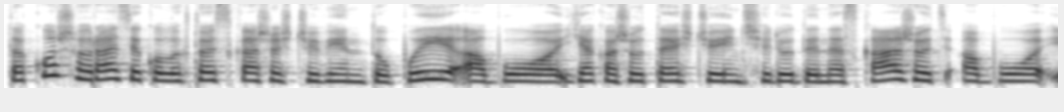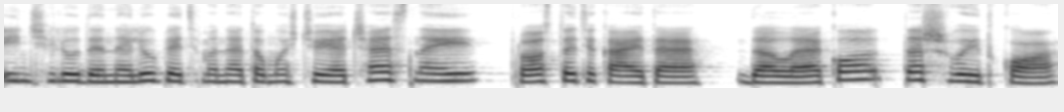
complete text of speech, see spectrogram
Також у разі, коли хтось скаже, що він тупий, або я кажу те, що інші люди не скажуть, або інші люди не люблять мене, тому що я чесний, просто тікайте далеко та швидко.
